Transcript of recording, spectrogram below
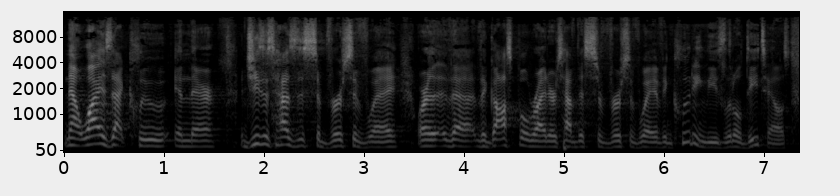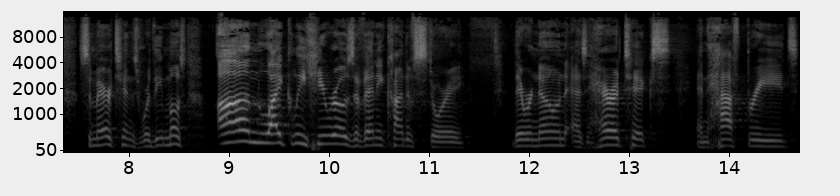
Now, why is that clue in there? Jesus has this subversive way, or the, the gospel writers have this subversive way of including these little details. Samaritans were the most unlikely heroes of any kind of story. They were known as heretics and half breeds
